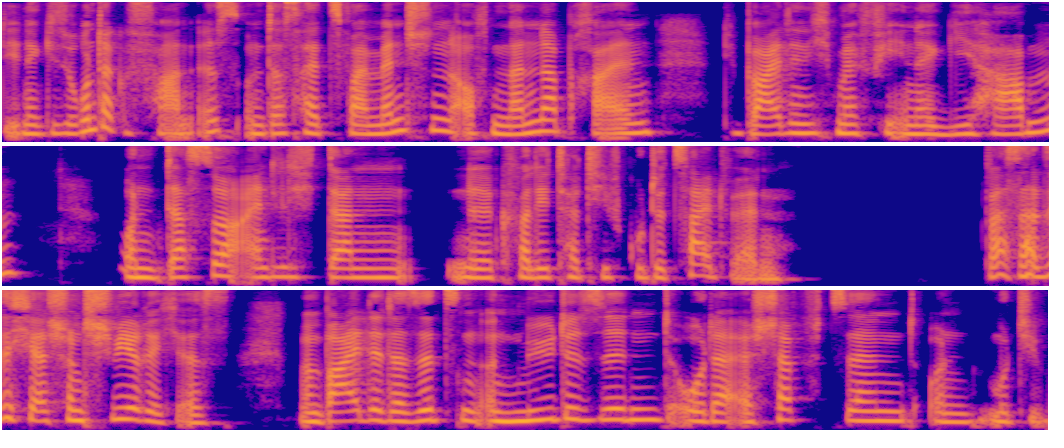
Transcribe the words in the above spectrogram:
die Energie so runtergefahren ist und dass halt zwei Menschen aufeinanderprallen, die beide nicht mehr viel Energie haben. Und das soll eigentlich dann eine qualitativ gute Zeit werden. Was an sich ja schon schwierig ist. Wenn beide da sitzen und müde sind oder erschöpft sind und motiv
